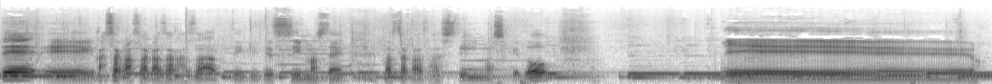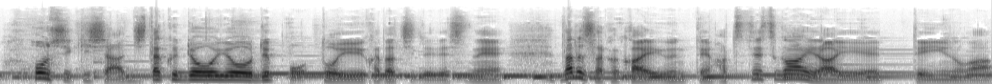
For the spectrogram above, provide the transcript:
て、えー、ガサガサガサガサって言ってすいません。ガサガサしていますけど、えー、本市記者自宅療養レポという形でですね、だるさ抱え運転発熱外来へっていうのが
